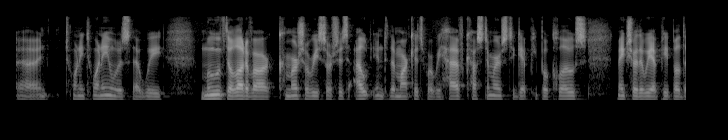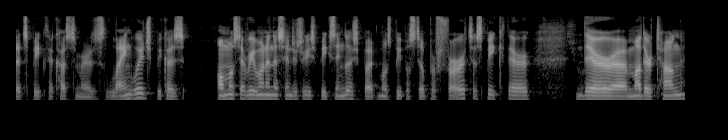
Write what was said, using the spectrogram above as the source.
uh, in 2020 was that we moved a lot of our commercial resources out into the markets where we have customers to get people close, make sure that we have people that speak the customer's language because almost everyone in this industry speaks English, but most people still prefer to speak their their uh, mother tongue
